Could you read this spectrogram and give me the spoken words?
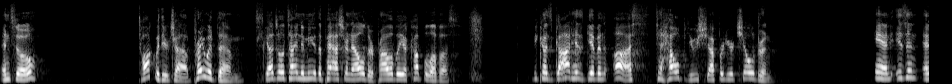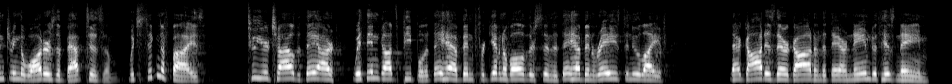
And so, talk with your child, pray with them, schedule a time to meet with a pastor and elder, probably a couple of us. Because God has given us to help you shepherd your children. And isn't entering the waters of baptism, which signifies to your child that they are within God's people, that they have been forgiven of all of their sins, that they have been raised to new life, that God is their God and that they are named with His name,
